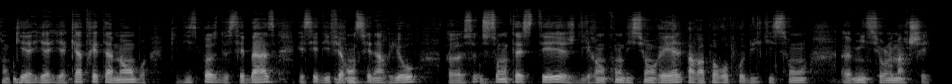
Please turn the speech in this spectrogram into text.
Donc il y, a, quatre États membres qui disposent de ces bases et ces différents scénarios euh, sont testés, je dirais, en conditions réelles par rapport aux produits qui sont euh, mis sur le marché.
